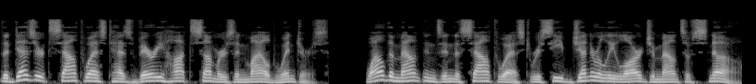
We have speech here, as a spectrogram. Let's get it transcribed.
The desert southwest has very hot summers and mild winters. While the mountains in the southwest receive generally large amounts of snow.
